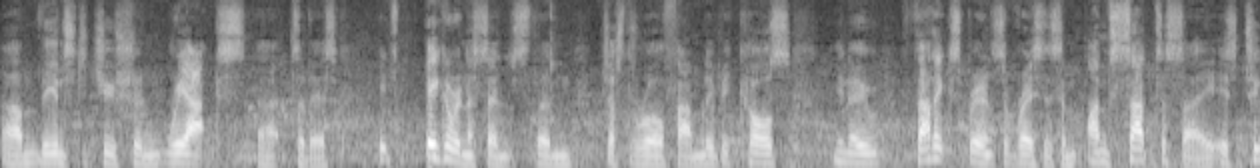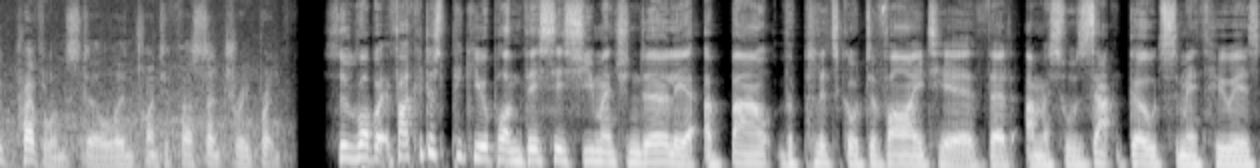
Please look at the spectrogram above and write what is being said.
um, the institution reacts uh, to this. It's bigger in a sense than just the royal family because, you know, that experience of racism, I'm sad to say, is too prevalent still in 21st century Britain. So, Robert, if I could just pick you up on this issue you mentioned earlier about the political divide here, that I saw Zac Goldsmith, who is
